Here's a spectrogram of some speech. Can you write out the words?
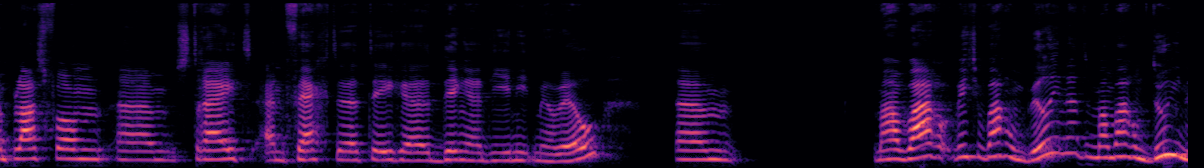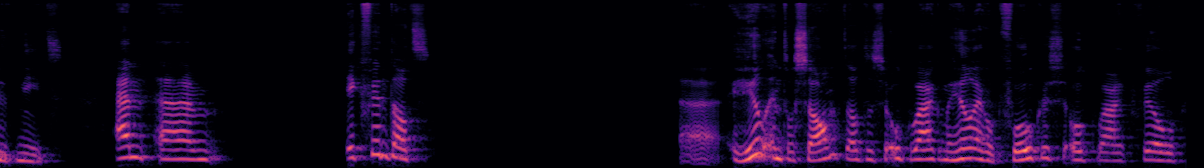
in plaats van um, strijd en vechten tegen dingen die je niet meer wil. Um, maar waarom, weet je, waarom wil je het, maar waarom doe je het niet? En um, ik vind dat heel interessant. Dat is ook waar ik me heel erg op focus. Ook waar ik veel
